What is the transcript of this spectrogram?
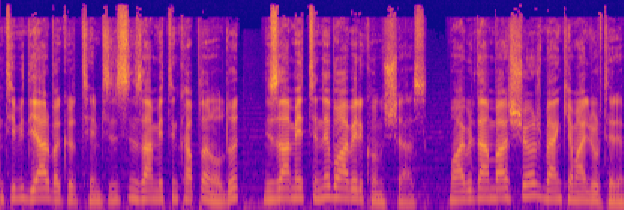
NTV Diyarbakır temsilcisi Nizamettin Kaplan oldu. Nizamettin'le bu haberi konuşacağız. Muhabirden başlıyor ben Kemal Yurteri.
